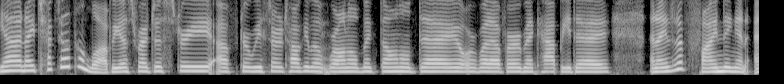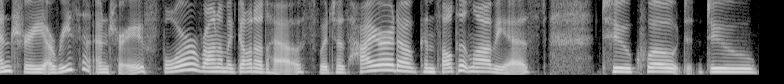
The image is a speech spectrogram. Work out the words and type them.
Yeah, and I checked out the lobbyist registry after we started talking about mm. Ronald McDonald Day or whatever, McHappy Day. And I ended up finding an entry, a recent entry for Ronald McDonald House, which has hired a consultant lobbyist to quote, do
